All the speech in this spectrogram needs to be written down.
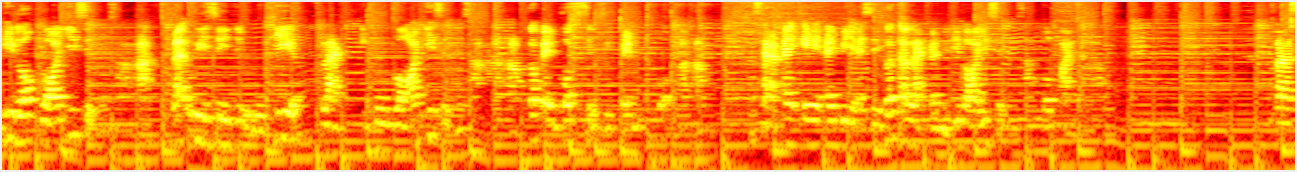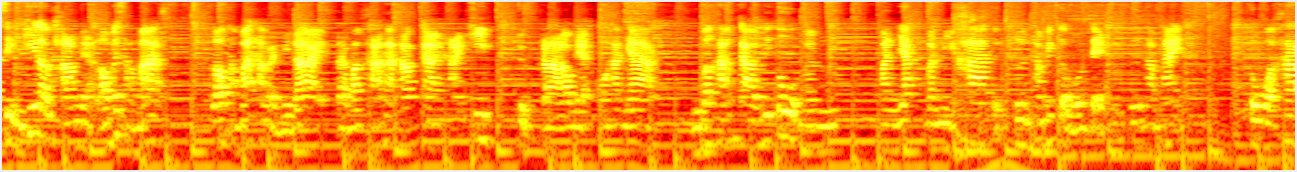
ที่ลบ 120 องศา และ VC จะอยู่ที่ lag อีกมุม 120 องศานะครับ ก็เป็น positive sequence บวกนะครับกระแส IA IB IC ก็จะ lag กันอยู่ที่ 120 องศาทั่วไปนะครับ แต่สิ่งที่เราทำเนี่ย เราไม่สามารถ เราสามารถทำแบบนี้ได้ แต่บางครั้งนะครับ การหาที่จุดกราวเนี่ยค่อนข้างยาก หรือบางครั้งกราวที่ตู้มันมันยากมันมีค่าเกิดขึ้นทำให้เกิดโวลเตจเกิดขึ้นทำให้ตัวค่า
